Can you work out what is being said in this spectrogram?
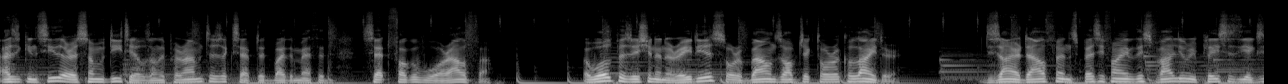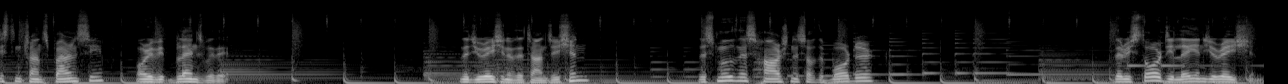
As you can see there are some details on the parameters accepted by the method setFogOfWarAlpha. A world position and a radius or a bounds object or a collider. Desired alpha and specify if this value replaces the existing transparency or if it blends with it. The duration of the transition, the smoothness harshness of the border, the restore delay and duration,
